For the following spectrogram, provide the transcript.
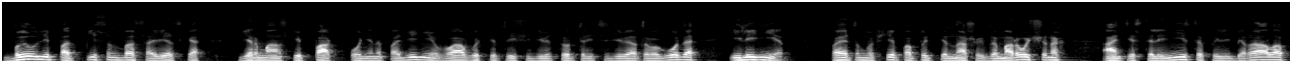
был ли подписан бы советско-германский пакт о ненападении в августе 1939 года или нет. Поэтому все попытки наших доморощенных антисталинистов и либералов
